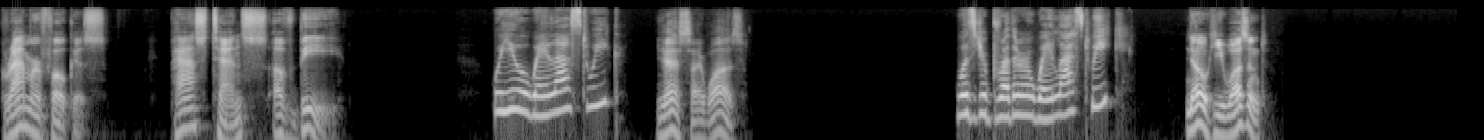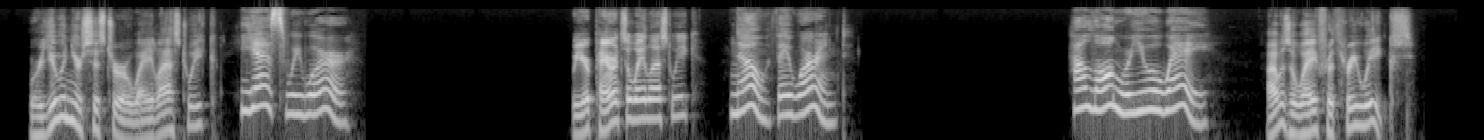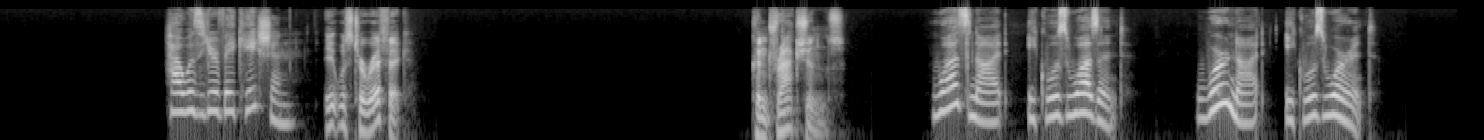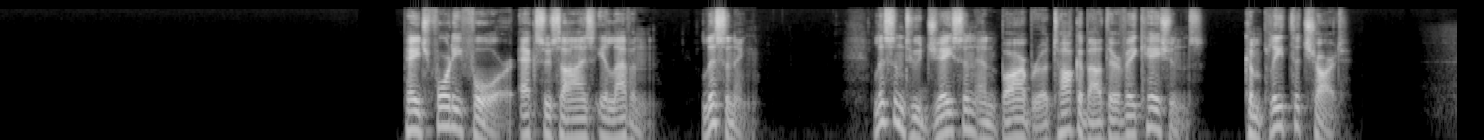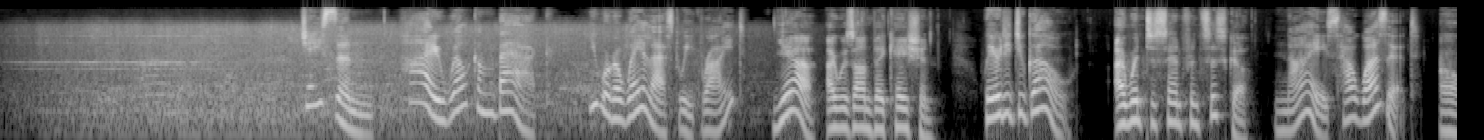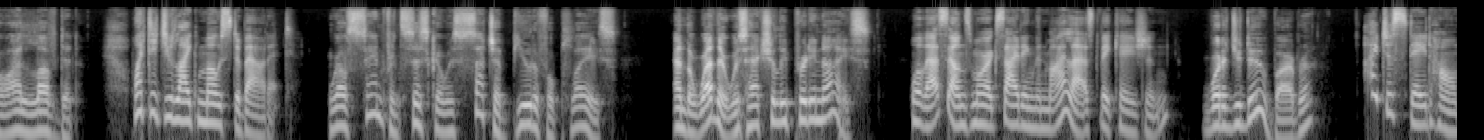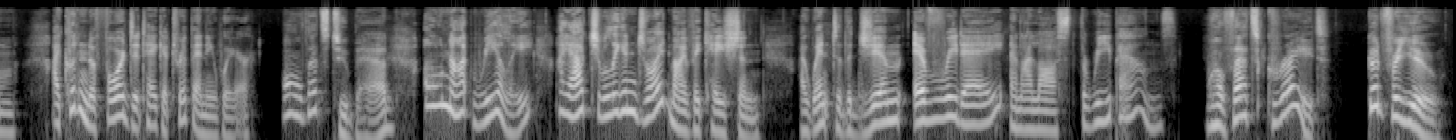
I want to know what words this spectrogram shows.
Grammar focus. Past tense of be. Were you away last week? Yes, I was. Was your brother away last week? No, he wasn't. Were you and your sister away last week? Yes, we were. Were your parents away last week? No, they weren't. How long were you away? I was away for three weeks. How was your vacation? It was terrific. Contractions. Was not equals wasn't. Were not equals weren't. Page 44, Exercise 11. Listening. Listen to Jason and Barbara talk about their vacations. Complete the chart. Jason, hi, welcome back. You were away last week, right? Yeah, I was on vacation. Where did you go? I went to San Francisco. Nice. How was it? Oh, I loved it. What did you like most about it? Well, San Francisco is such a beautiful place. And the weather was actually pretty nice. Well, that sounds more exciting than my last vacation. What did you do, Barbara? I just stayed home. I couldn't afford to take a trip anywhere. Oh, that's too bad. Oh, not really. I actually enjoyed my vacation. I went to the gym every day and I lost three pounds. Well, that's great. Good for you.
